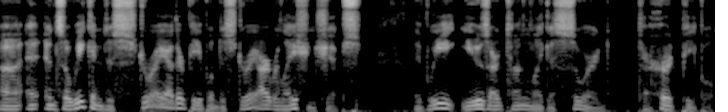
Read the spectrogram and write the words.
Uh, and, and so we can destroy other people, destroy our relationships, if we use our tongue like a sword to hurt people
